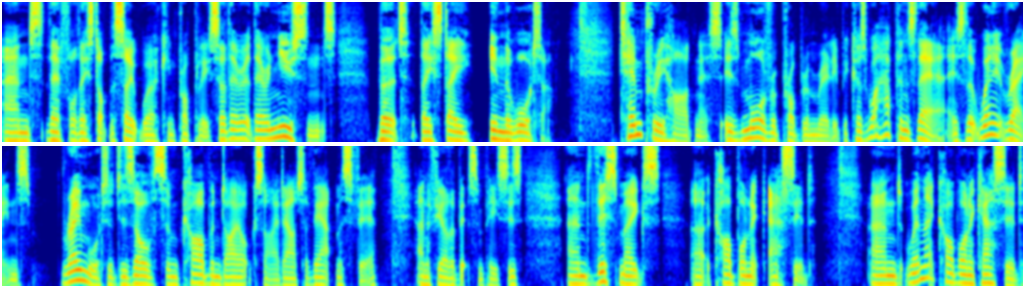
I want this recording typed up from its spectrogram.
and therefore they stop the soap working properly. So they're, they're a nuisance, but they stay in the water. Temporary hardness is more of a problem, really, because what happens there is that when it rains, rainwater dissolves some carbon dioxide out of the atmosphere and a few other bits and pieces, and this makes uh, carbonic acid. And when that carbonic acid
